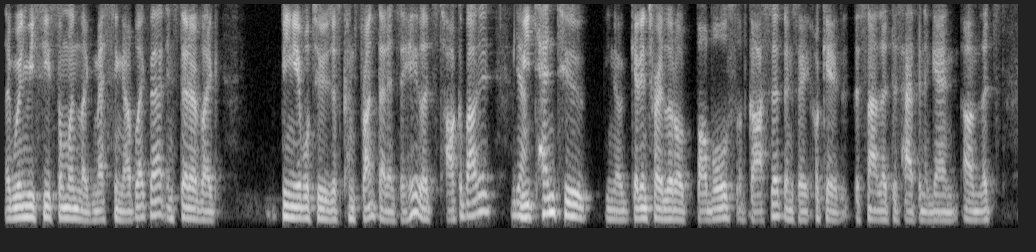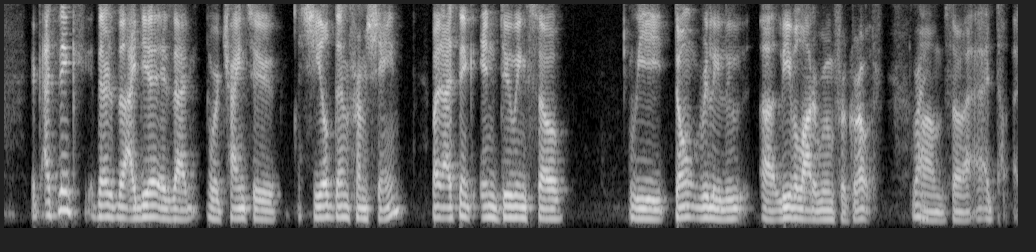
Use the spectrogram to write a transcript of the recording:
like when we see someone like messing up like that, instead of like being able to just confront that and say, hey, let's talk about it, yeah. we tend to you know get into our little bubbles of gossip and say, okay, let's not let this happen again. Um, let's. I think there's the idea is that we're trying to shield them from shame, but I think in doing so, we don't really lo- uh, leave a lot of room for growth. Right. Um, so I, I t-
